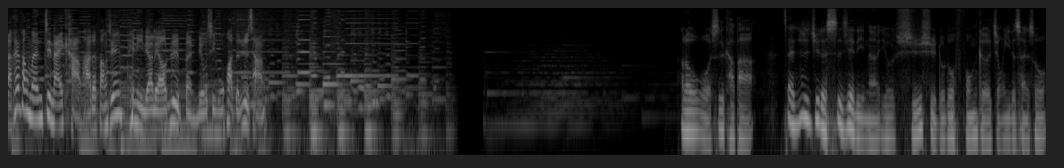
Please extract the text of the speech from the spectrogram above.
打开房门，进来卡帕的房间，陪你聊聊日本流行文化的日常。Hello，我是卡帕。在日剧的世界里呢，有许许多多风格迥异的传说。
